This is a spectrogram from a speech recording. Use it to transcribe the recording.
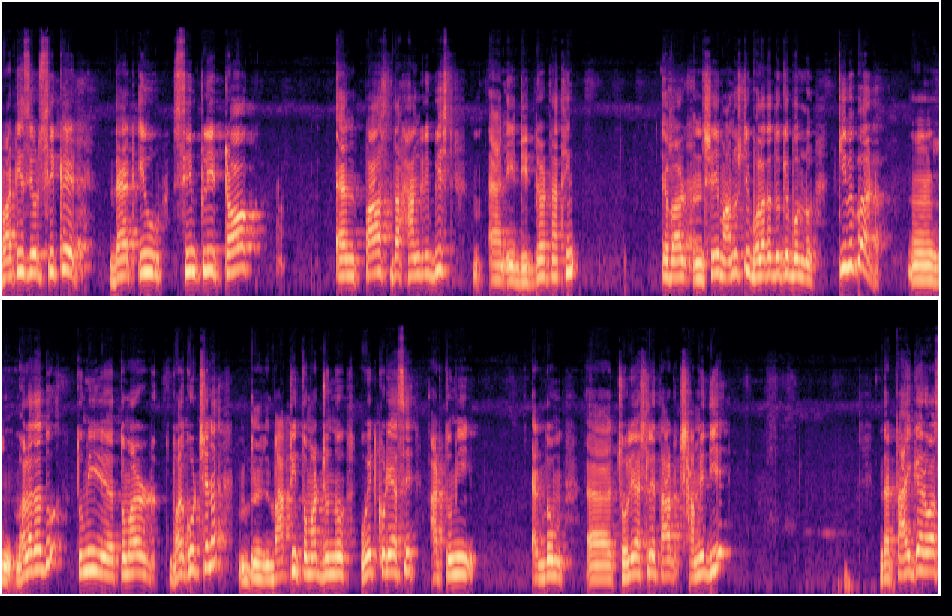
what is your secret that you simply talk and pass the hungry beast and it did not nothing এবার সেই মানুষটি ভোলা দাদুকে বলল, কী ব্যাপার? ভোলা দাদু, তুমি তোমার ভয় করছে না? বাঘটি তোমার জন্য ওয়েট করে আছে, আর তুমি একদম চলে আসলে তার সামনে দিয়ে? The tiger was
